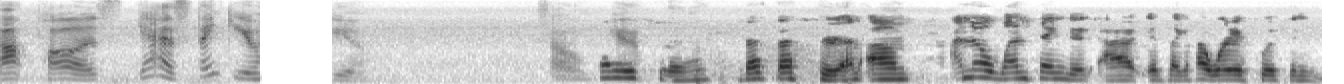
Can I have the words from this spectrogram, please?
up, pause. Yes, thank you. Thank you. So That yeah. is true. That's that's true. And um, I know one thing that I it's like if I were to switch and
